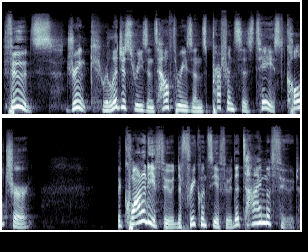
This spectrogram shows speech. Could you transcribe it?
foods, drink, religious reasons, health reasons, preferences, taste, culture, the quantity of food, the frequency of food, the time of food.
